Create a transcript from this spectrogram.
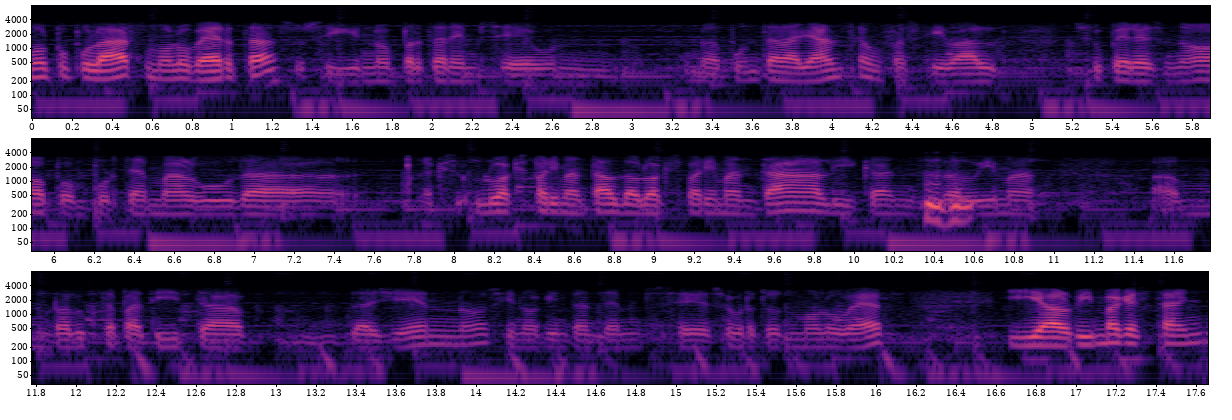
molt populars, molt obertes, o sigui, no pretenem ser un, una punta de llança, un festival super snob on portem algú de lo experimental de lo experimental i que ens Mhm. reduïm a, a un reducte petit de, de gent, no? sinó que intentem ser sobretot molt oberts. I el Bimba aquest any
